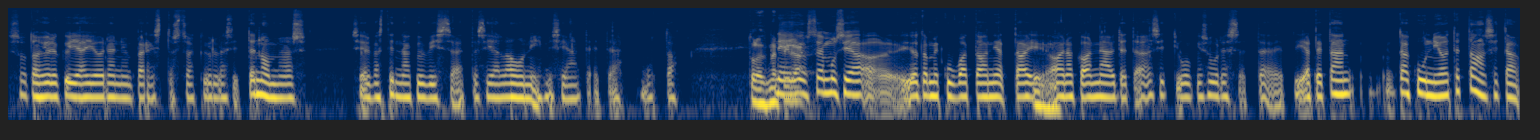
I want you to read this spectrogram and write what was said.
sotahylkyjä, joiden ympäristössä kyllä sitten on myös selvästi näkyvissä, että siellä on ihmisjäänteitä, mutta Tuleeko ne, ne pirä... ei ole semmoisia, joita me kuvataan ja, tai mm. ainakaan näytetään sitten julkisuudessa, että, että jätetään tai kunnioitetaan sitä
